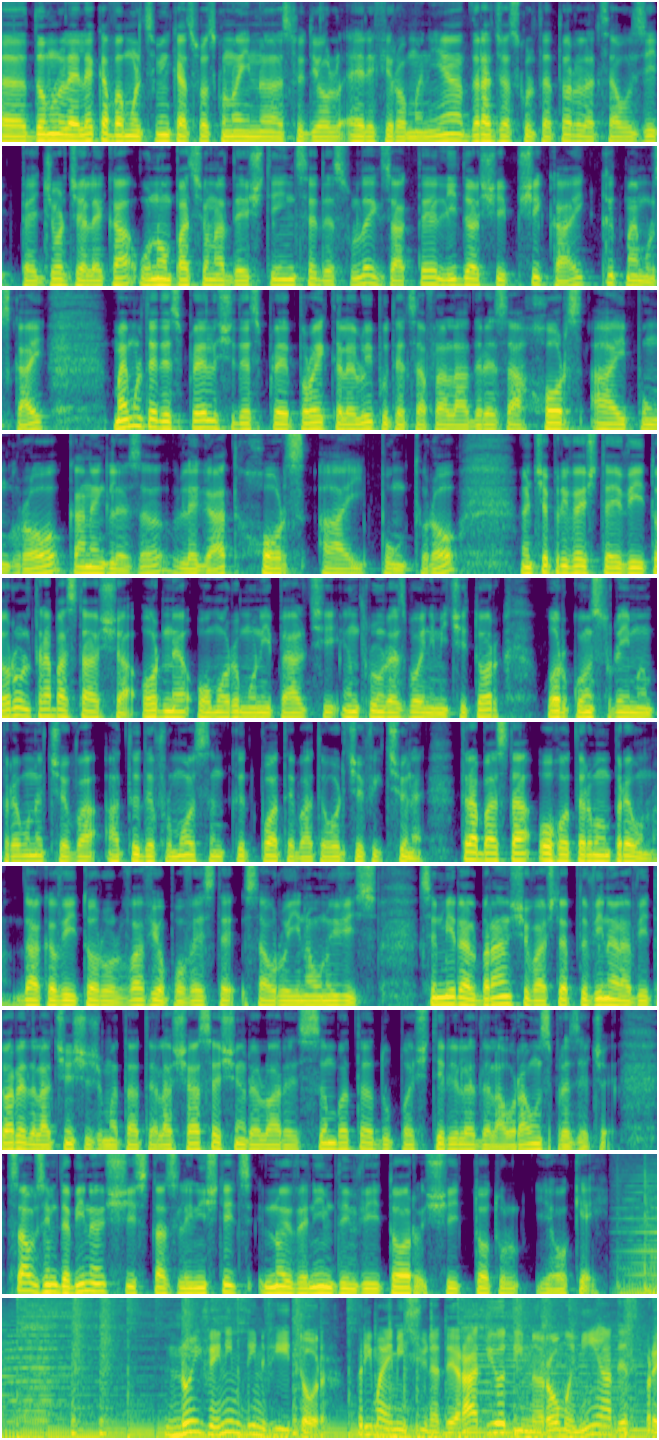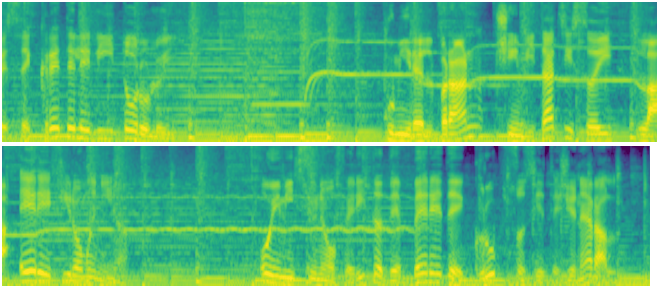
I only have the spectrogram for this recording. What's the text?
Uh, domnule Leca, vă mulțumim că ați fost cu noi în uh, studioul RFI România. Dragi ascultători, l-ați auzit pe George Leca, un om pasionat de științe destul de exacte, leadership și CAI, cât mai mult CAI, Mai multe despre el și despre proiectele lui puteți afla la adresa horseeye.ro, ca în engleză, legat, horseeye.ro. În ce privește viitorul, treaba asta așa, ori ne omorâm unii pe alții într-un război nimicitor, ori construim împreună ceva atât de frumos încât poate bate orice ficțiune. Treaba asta o hotărâm împreună, dacă viitorul va fi o poveste sau ruina unui vis. Sunt Mirel Bran și vă aștept vinerea viitoare de la 5 și jumătate la 6 și în reluare sâmbătă după știrile de la ora 11. Să auzim de bine și stați liniștiți, noi venim din viitor și totul e ok. Noi venim din viitor, prima emisiune de radio din România despre secretele viitorului. Cu Mirel Bran și invitații săi la RFI România. O emisiune oferită de BRD Grup Societe General.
